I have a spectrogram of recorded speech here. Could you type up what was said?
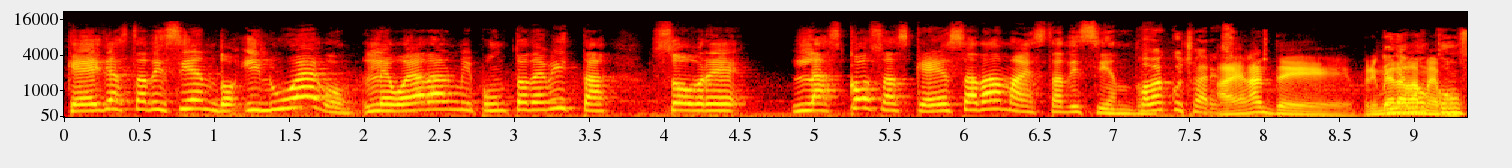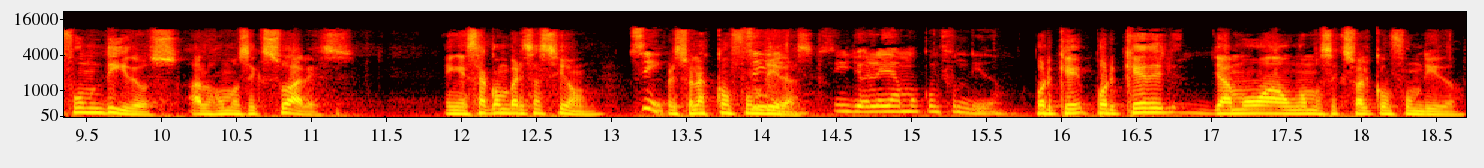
que ella está diciendo, y luego le voy a dar mi punto de vista sobre las cosas que esa dama está diciendo. Vamos a escuchar eso. Adelante, primera dama. confundidos a los homosexuales en esa conversación. Sí. Personas confundidas. Sí, sí, yo le llamo confundido. ¿Por qué, por qué llamó a un homosexual confundido?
